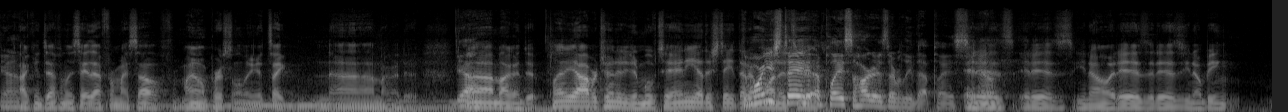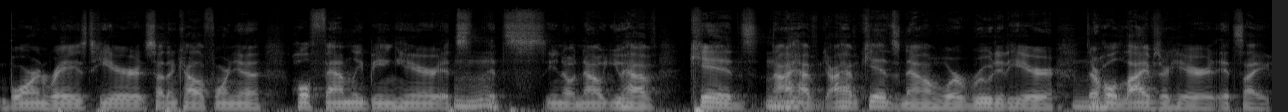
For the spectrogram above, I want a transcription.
Yeah. I can definitely say that for myself, for my own personally. It's like, nah, I'm not gonna do it. Yeah. Nah, I'm not gonna do it. Plenty of opportunity to move to any other state that I want to. the more you stay to. a place, the harder it is to ever leave that place. It you know? is. It is. You know, it is. It is. You know, being born, raised here, Southern California, whole family being here. It's. Mm-hmm. It's. You know, now you have kids. Now Mm-hmm. I have. I have kids now who are rooted here. Their Mm-hmm. whole lives are here. It's like,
